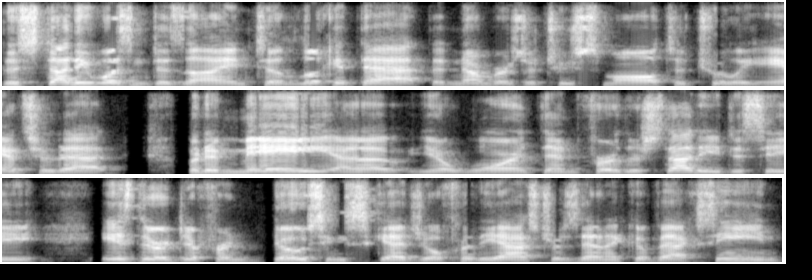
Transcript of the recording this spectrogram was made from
The study wasn't designed to look at that. The numbers are too small to truly answer that, but it may, uh, you know, warrant then further study to see is there a different dosing schedule for the AstraZeneca vaccine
